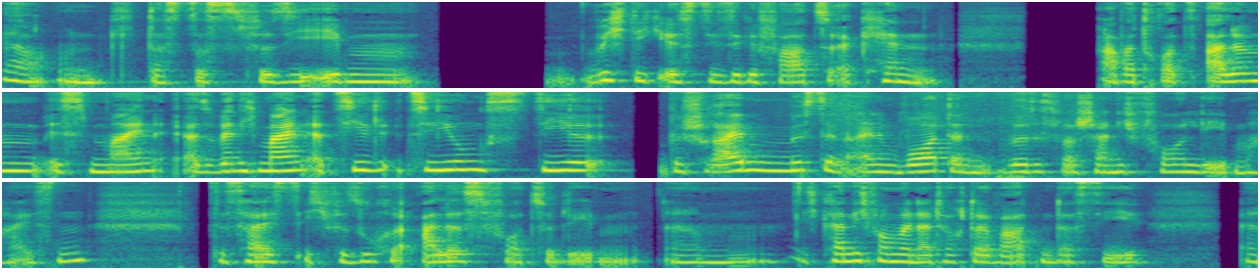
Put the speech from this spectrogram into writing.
ja, und dass das für sie eben wichtig ist, diese Gefahr zu erkennen. Aber trotz allem ist mein, also wenn ich meinen Erziehungsstil beschreiben müsste in einem Wort, dann würde es wahrscheinlich Vorleben heißen. Das heißt, ich versuche alles vorzuleben. Ähm, ich kann nicht von meiner Tochter erwarten, dass sie äh,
